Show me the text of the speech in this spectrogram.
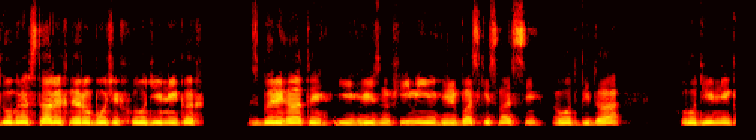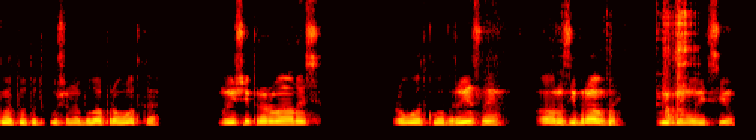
Добре в старих неробочих холодильниках зберігати і різну хімію, і рибацькі снасті. А от біда. В холодильнику тут откушена була проводка. Миші прорвались, проводку обгризли, а розібрав би, викинув і всю.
